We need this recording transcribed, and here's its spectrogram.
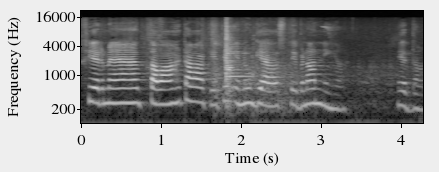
ਫਿਰ ਮੈਂ ਤਵਾ ਹਟਾ ਕੇ ਤੇ ਇਹਨੂੰ ਗੈਸ ਤੇ ਬਣਾਉਣੀ ਆ ਇਦਾਂ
